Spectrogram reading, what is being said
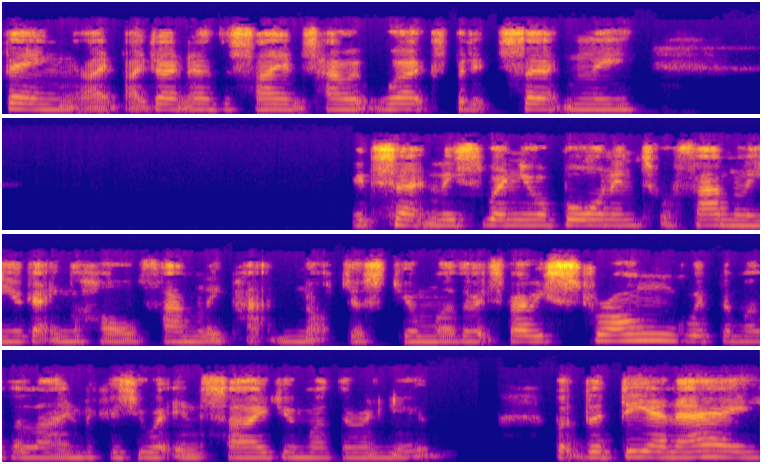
thing I, I don't know the science how it works but it certainly it's certainly when you're born into a family, you're getting the whole family pattern, not just your mother. It's very strong with the mother line because you were inside your mother and you, but the DNA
